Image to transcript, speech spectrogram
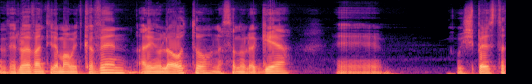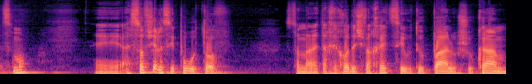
ולא הבנתי למה הוא מתכוון עלינו לאוטו נסענו לגאה אה, הוא אשפז את עצמו אה, הסוף של הסיפור הוא טוב. זאת אומרת אחרי חודש וחצי הוא טופל הוא שוקם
